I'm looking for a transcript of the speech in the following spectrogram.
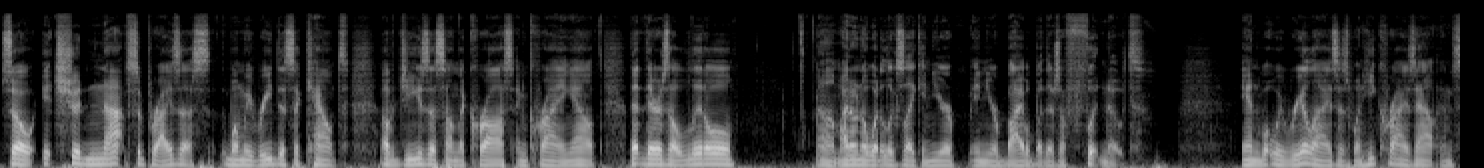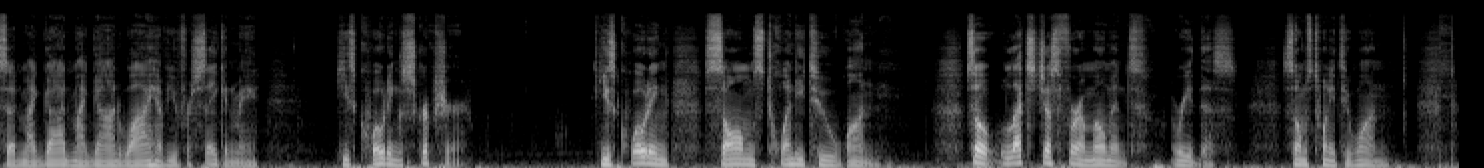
So it should not surprise us when we read this account of Jesus on the cross and crying out that there's a little um, I don't know what it looks like in your in your Bible, but there's a footnote. And what we realize is when he cries out and said, "My God, my God, why have you forsaken me?" He's quoting scripture. He's quoting Psalms 22:1. So let's just for a moment read this. Psalms 22:1.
